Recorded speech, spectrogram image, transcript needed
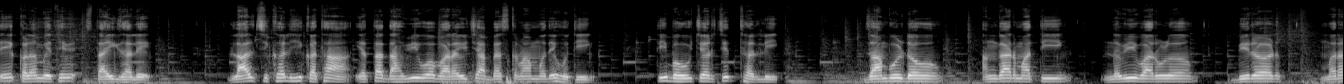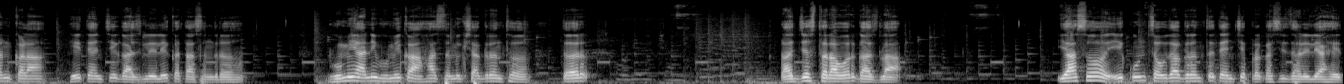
ते कळंब येथे स्थायिक झाले. लाल चिखल ही कथा इयत्ता दहावी व बारावीच्या अभ्यासक्रमामध्ये होती. ती बहुचर्चित ठरली. जांभूळडोह अंगारमाती नवी वारुळं बिरड मरणकळा हे त्यांचे गाजलेले कथासंग्रह. भूमी आणि भूमिका हा समीक्षा ग्रंथ तर राज्यस्तरावर गाजला. यासह एकूण चौदा ग्रंथ त्यांचे प्रकाशित झालेले आहेत.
